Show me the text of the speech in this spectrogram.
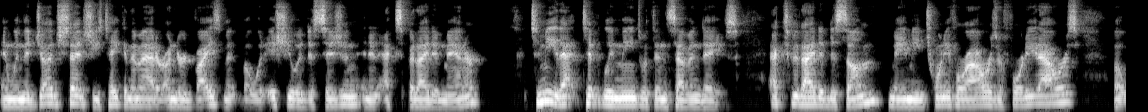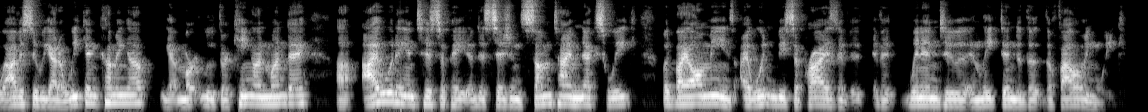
And when the judge said she's taken the matter under advisement but would issue a decision in an expedited manner, to me, that typically means within seven days. Expedited to some may mean 24 hours or 48 hours, but obviously we got a weekend coming up. We got Martin Luther King on Monday. Uh, I would anticipate a decision sometime next week, but by all means, I wouldn't be surprised if it, if it went into and leaked into the, the following week.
